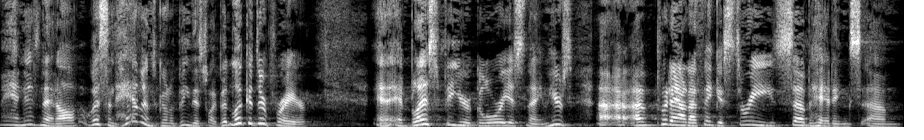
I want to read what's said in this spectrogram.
Man, isn't that all? Listen, heaven's going to be this way. But look at their prayer. And, and blessed be your glorious name. Here's, I, I, put out, I think it's three subheadings, um,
